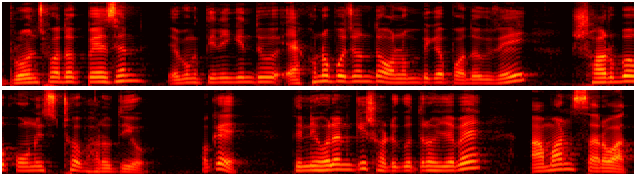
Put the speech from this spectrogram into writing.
ব্রোঞ্জ পদক পেয়েছেন এবং তিনি কিন্তু এখনও পর্যন্ত অলিম্পিকে পদক জয়ী সর্বকনিষ্ঠ ভারতীয়, ওকে? তিনি হলেন কি? সঠিক উত্তর হয়ে যাবে আমান সারওয়াত।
